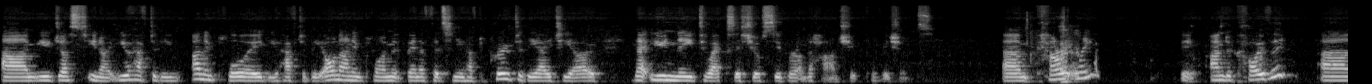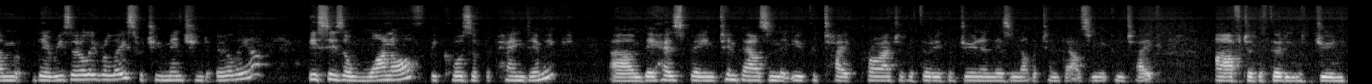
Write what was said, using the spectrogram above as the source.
Um, you just, you know, you have to be unemployed, you have to be on unemployment benefits, and you have to prove to the ATO that you need to access your super under hardship provisions. Um, currently, under COVID, um, there is early release, which you mentioned earlier. This is a one off because of the pandemic. Um, there has been 10,000 that you could take prior to the 30th of June, and there's another 10,000 you can take after the 30th of June,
